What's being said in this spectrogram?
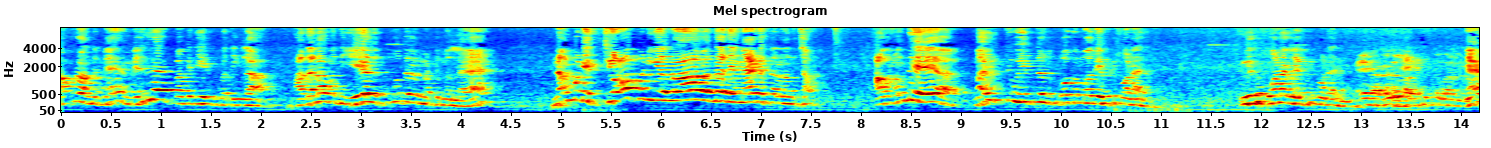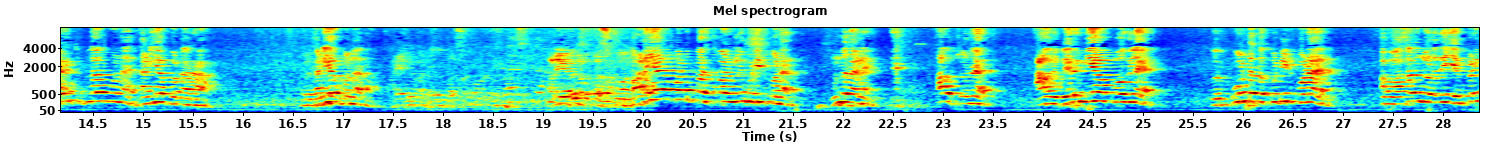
அப்புறம் அந்த மே மெல்ல பகுதி இருக்கு பாத்தீங்களா? அதெல்லாம் வந்து ஏழு தூதர்கள் மட்டுமில்ல நம்முடைய தியோபனி எல்லாம் வந்து அந்த மேகத்தில் வந்துச்சான் அவர் வந்து மறித்து உயிர்த்தல் போகும்போது எப்படி போனார்? இங்கிருந்து போனார்ல எப்படி போனாரு? நேரத்துக்குள்ள போனார். தனியா போனாரா? தனியா போனாரா? பழைய ஏற்பாட்டு பரிசுத்தவான்களையும் கூட்டிட்டு போனார். உண்மைதானே? அவர் சொல்றார் அவர் வெறுமையா போகல. ஒரு கூட்டத்தை கூட்டிட்டு போனார். அப்ப வசனம் சொல்றது எப்படி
